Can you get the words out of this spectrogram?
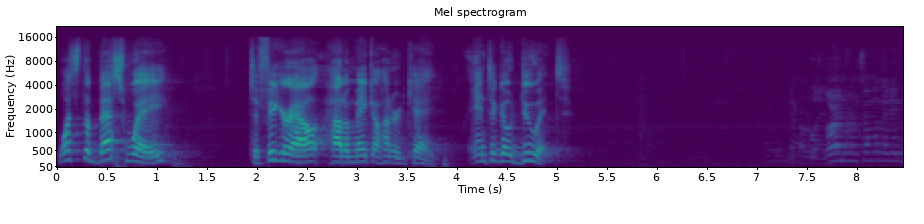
what's the best way to figure out how to make 100K and to go do it? Learn from someone that is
